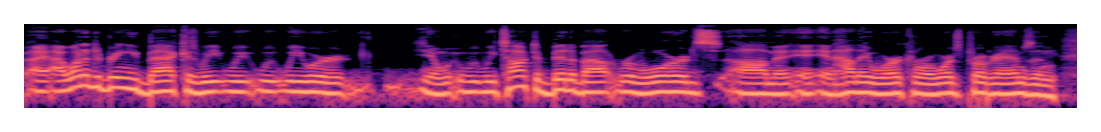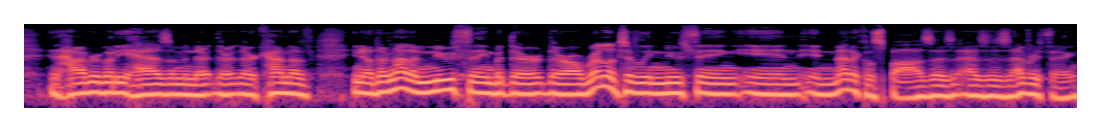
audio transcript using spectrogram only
I, I, wanted to bring you back because we, we we were you know we, we talked a bit about rewards um, and, and, how they work and rewards programs and, and how everybody has them and they're, they're they're kind of you know they're not a new thing but they're they're a relatively new thing in in medical spas as as is everything.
